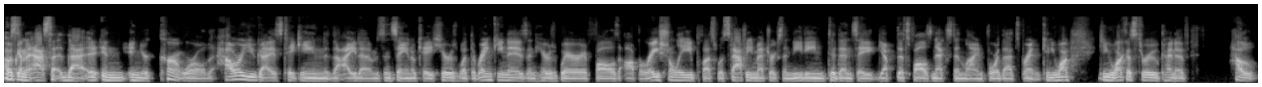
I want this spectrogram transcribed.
I was going to ask that in in your current world, how are you guys taking the items and saying, okay, here's what the ranking is, and here's where it falls operationally, plus with staffing metrics and needing to then say, yep, this falls next in line for that sprint. Can you walk can you walk us through kind of how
